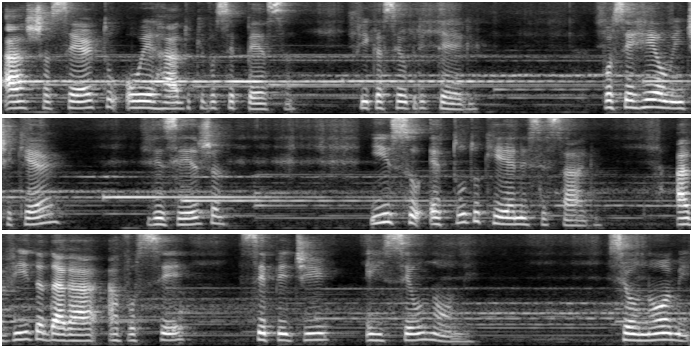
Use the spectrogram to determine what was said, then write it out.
acha certo ou errado que você peça, fica a seu critério. Você realmente quer? Deseja? Isso é tudo que é necessário. A vida dará a você se pedir em seu nome. Seu nome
